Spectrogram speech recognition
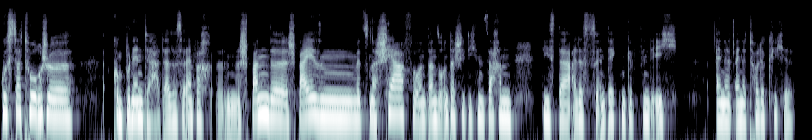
gustatorische Komponente hat. Also es ist einfach spannende Speisen mit so einer Schärfe und dann so unterschiedlichen Sachen, die es da alles zu entdecken gibt, finde ich eine, eine tolle Küche,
